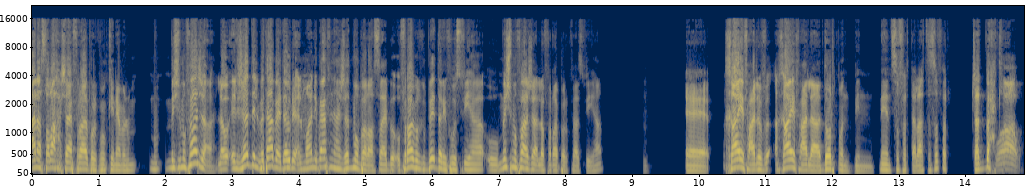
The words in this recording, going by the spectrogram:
أنا صراحة شايف فرايبورغ ممكن يعمل مش مفاجأة. لو الجد اللي بتابع دوري ألماني بعرف إنها جد مباراة صعبة وفرايبورغ بيقدر يفوز فيها ومش مفاجأة لو فرايبورغ فاز فيها. آه خايف على خايف على دورتموند من 2 0 3 0 جد بحكي. wow.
